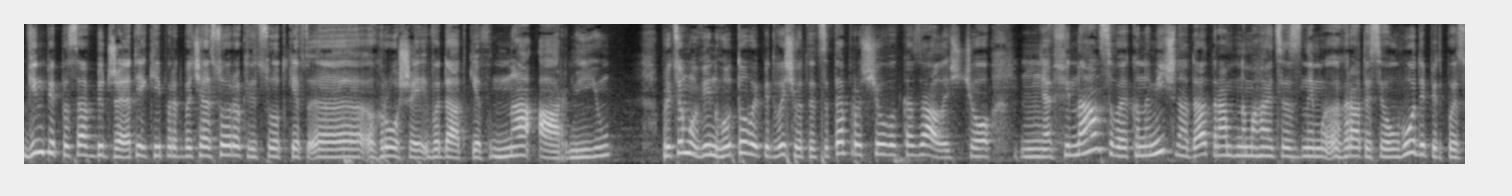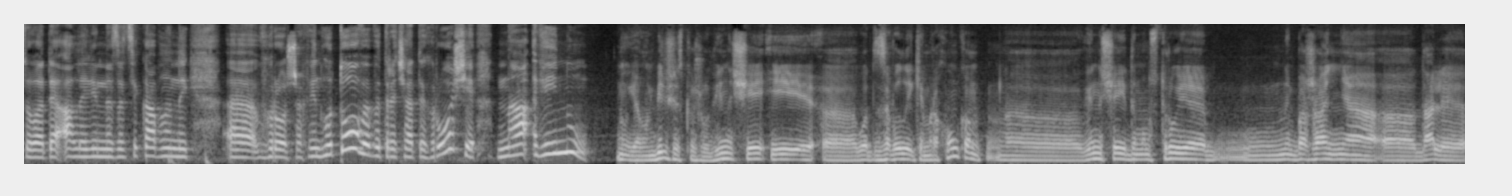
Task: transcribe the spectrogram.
Він підписав бюджет, який передбачає 40% е, грошей видатків на армію. При цьому він готовий підвищувати це те, про що ви казали, що фінансово, економічно, да, Трамп намагається з ним гратися угоди, підписувати, але він не зацікавлений е, в грошах. Він готовий витрачати гроші на війну. Ну я вам більше скажу. Він ще і е, от за великим рахунком е, він ще і демонструє небажання е, далі е,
